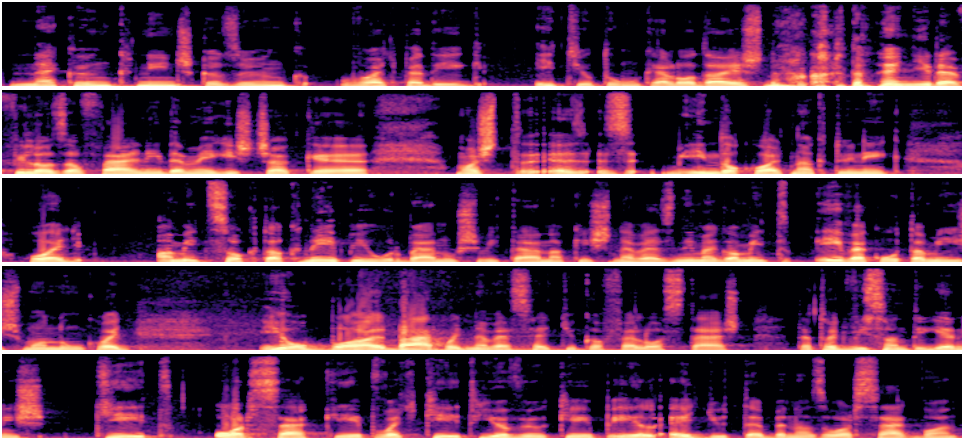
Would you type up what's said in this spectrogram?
Nekünk nincs közünk, vagy pedig itt jutunk el oda, és nem akartam ennyire filozofálni, de mégiscsak most ez, indokoltnak tűnik, hogy amit szoktak népi urbánus vitának is nevezni, meg amit évek óta mi is mondunk, hogy jobbal, bárhogy nevezhetjük a felosztást. Tehát, hogy viszont igenis két országkép, vagy két jövőkép él együtt ebben az országban,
